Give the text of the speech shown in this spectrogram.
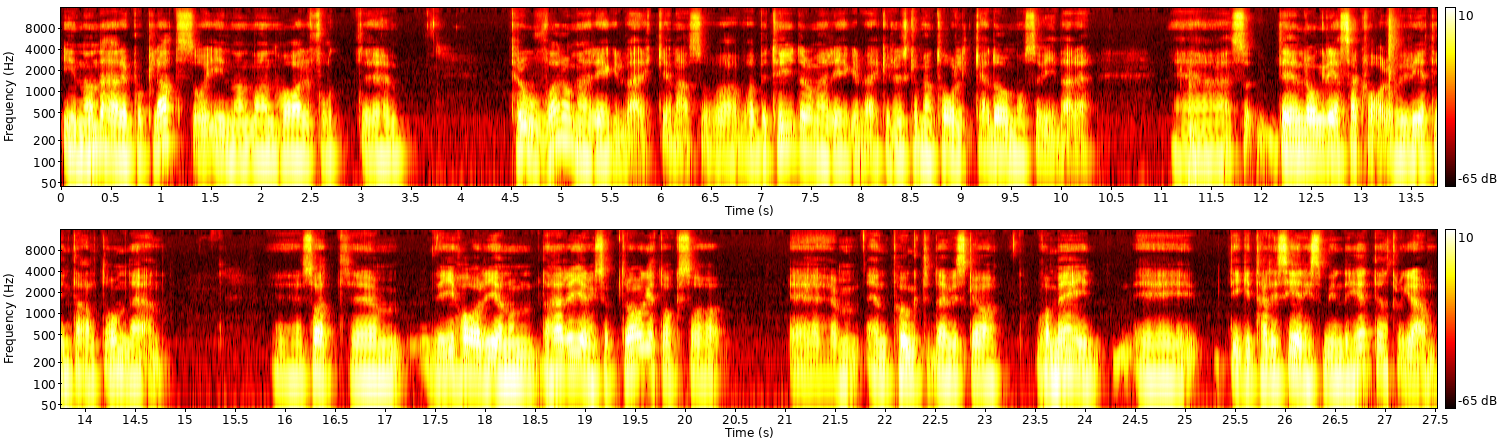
innan det här är på plats och innan man har fått ehm, prova de här regelverken. Alltså vad, vad, betyder de här regelverken? Hur ska man tolka dem och så vidare. Eh, så det är en lång resa kvar och vi vet inte allt om det än. Eh, så att eh, vi har genom det här regeringsuppdraget också ehm, en punkt där vi ska vara med i eh, digitaliseringsmyndighetens program,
